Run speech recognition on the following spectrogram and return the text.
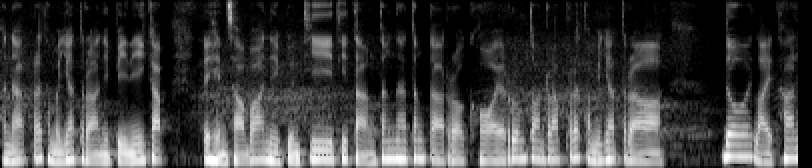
คณะพระธรรมยาตราในปีนี้ครับได้เห็นชาวบ้านในพื้นที่ที่ต่างตั้งหน้าตั้งตารอคอย ร่วมต้อนรับพระธรรมยาตรา โดยหลายท่าน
